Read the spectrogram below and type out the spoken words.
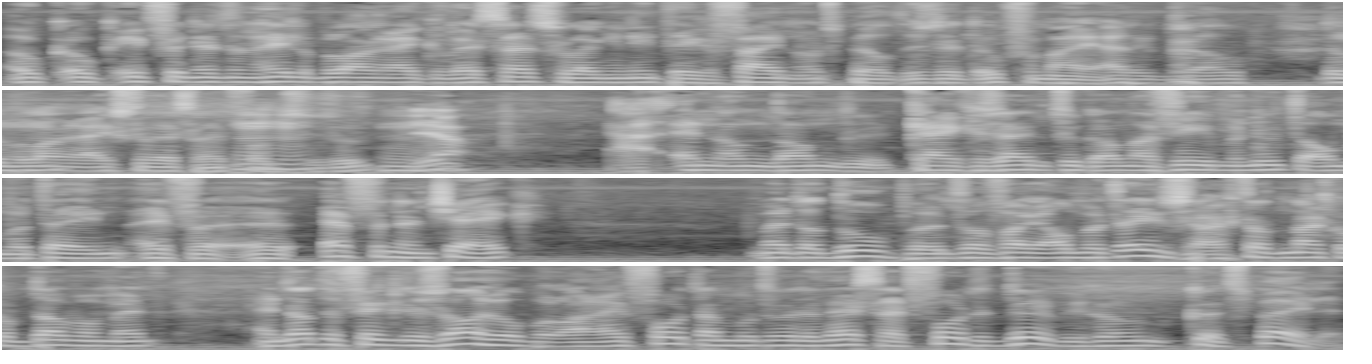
ook, ook ik vind het een hele belangrijke wedstrijd. Zolang je niet tegen Feyenoord speelt, is dit ook voor mij eigenlijk wel de belangrijkste wedstrijd van het seizoen. Ja, Ja, en dan, dan krijgen zij natuurlijk al na vier minuten al meteen even, eh, even een check. Met dat doelpunt waarvan je al meteen zag dat NAC op dat moment... En dat vind ik dus wel heel belangrijk. Voortaan moeten we de wedstrijd voor de derby gewoon kut spelen.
